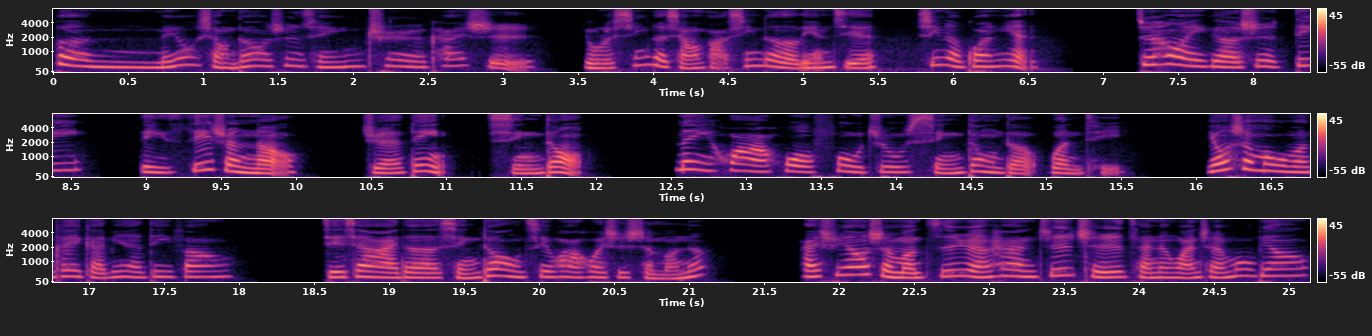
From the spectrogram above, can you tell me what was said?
本没有想到的事情，却开始有了新的想法、新的连接、新的观念。最后一个是 D，decisional，决定、行动、内化或付诸行动的问题。有什么我们可以改变的地方？接下来的行动计划会是什么呢？还需要什么资源和支持才能完成目标？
